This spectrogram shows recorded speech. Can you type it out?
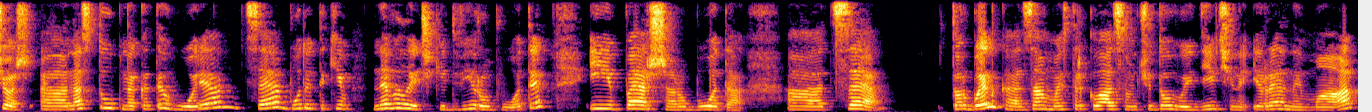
Що ж, е, наступна категорія це будуть такі невеличкі дві роботи. І перша робота е, це торбинка за майстер-класом чудової дівчини Ірени Ма. Е,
